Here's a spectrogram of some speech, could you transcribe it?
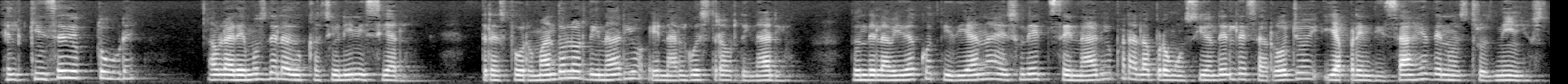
El 15 de octubre hablaremos de la educación inicial transformando lo ordinario en algo extraordinario, donde la vida cotidiana es un escenario para la promoción del desarrollo y aprendizaje de nuestros niños.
